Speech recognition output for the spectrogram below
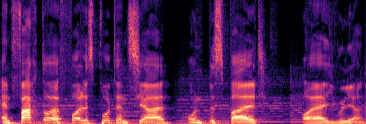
entfacht euer volles Potenzial und bis bald, euer Julian.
